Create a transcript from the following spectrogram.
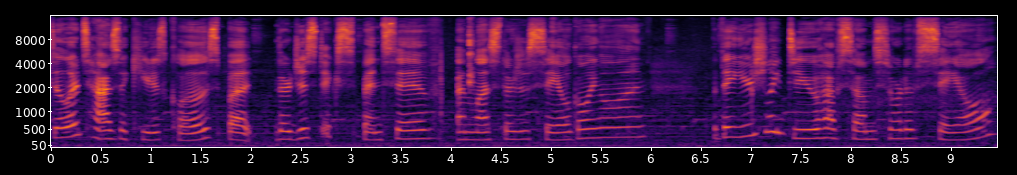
Dillard's has the cutest clothes, but they're just expensive unless there's a sale going on. But they usually do have some sort of sale.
